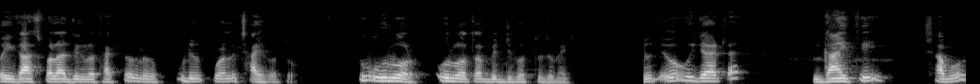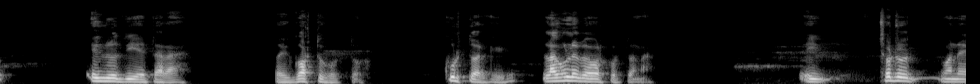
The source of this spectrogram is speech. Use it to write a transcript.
ওই গাছপালা যেগুলো থাকতো, ওগুলো পুড়ে পোড়ালে ছাই হতো। খুব উর্বর, উর্বরতা বৃদ্ধি করতো জমির। এবং ওই জায়গাটা গাঁইতি, সাবর এগুলো দিয়ে তারা ওই গর্ত করতো। খুঁড়তো আর কি, লাঙলের ব্যবহার করতো না। এই ছোট মানে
